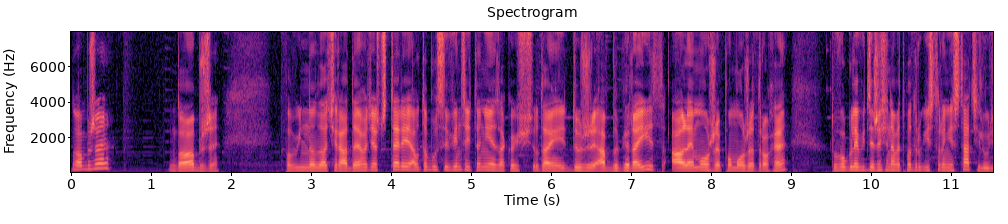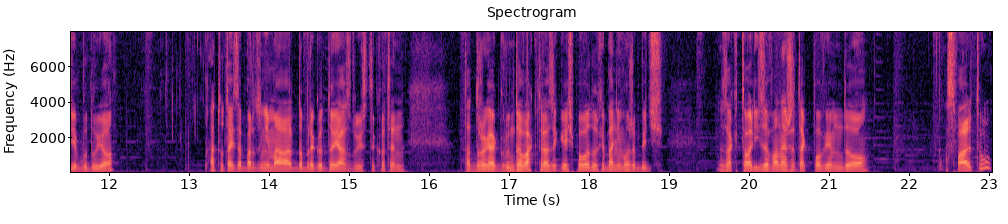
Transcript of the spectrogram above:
Dobrze? Dobrze. Powinno dać radę, chociaż 4 autobusy więcej to nie jest jakoś tutaj duży upgrade, ale może pomoże trochę. Tu w ogóle widzę, że się nawet po drugiej stronie stacji ludzie budują. A tutaj za bardzo nie ma dobrego dojazdu, jest tylko ten ta droga gruntowa, która z jakiegoś powodu chyba nie może być zaktualizowana, że tak powiem, do asfaltu.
